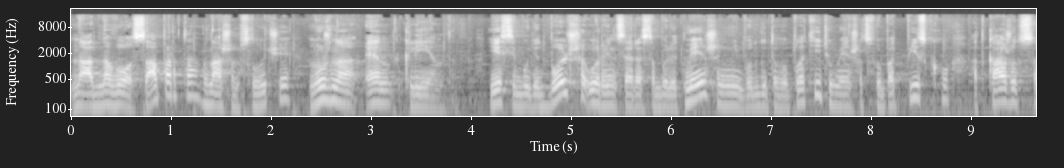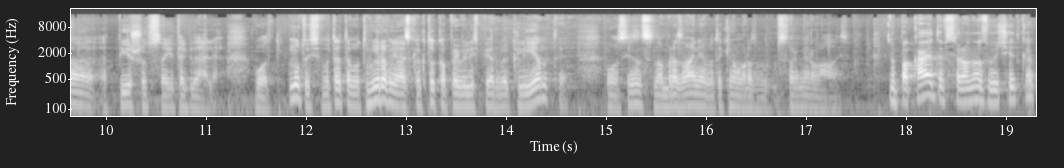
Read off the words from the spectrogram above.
на одного саппорта, в нашем случае, нужно N клиентов. Если будет больше, уровень сервиса будет меньше, они не будут готовы платить, уменьшат свою подписку, откажутся, отпишутся и так далее. Вот. Ну, то есть вот это вот выровнялось, как только появились первые клиенты, вот, соответственно, образование вот таким образом сформировалось. Но пока это все равно звучит как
